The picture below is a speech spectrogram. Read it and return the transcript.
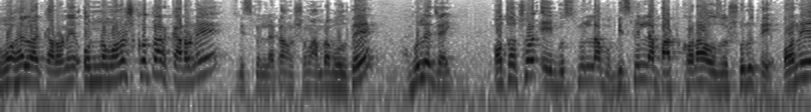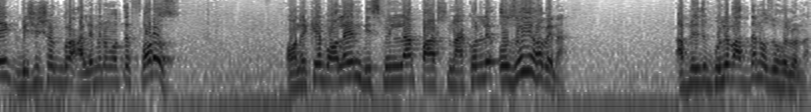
অবহেলার কারণে অন্য মনস্কতার কারণে বিসমিল্লাটা অনেক সময় আমরা বলতে ভুলে যাই। অথচ এই বিসমিল্লা বিসমিল্লা পাঠ করা অজু শুরুতে অনেক বিশেষজ্ঞ আলেমের মতে ফরজ। অনেকে বলেন বিসমিল্লা পাঠ না করলে অজুই হবে না। আপনি যদি ভুলে বাদ দেন, অজু হলো না।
